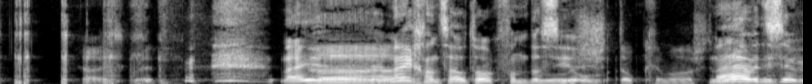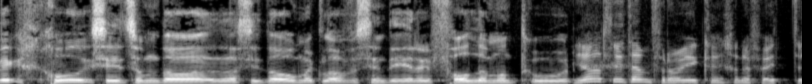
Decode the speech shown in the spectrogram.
Ja, ist gut. Nein, Ah. nein, ich habe es auch toll gefunden, dass sie um. Stock im Arsch. Nein, aber die sind wirklich cool gewesen, um da, dass sie da rumgelaufen sind in ihrer vollen Montur. Ja, die Leute haben Freude, können ein Foto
